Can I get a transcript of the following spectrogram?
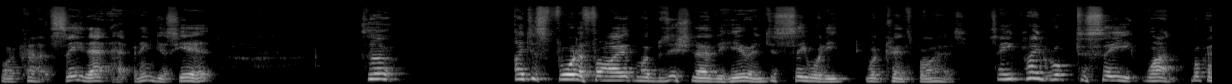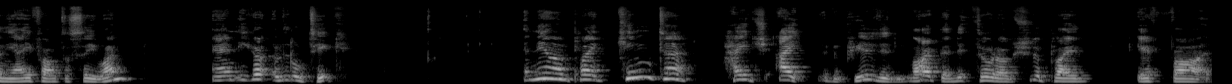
Well, I can't see that happening just yet. So I just fortify my position over here and just see what he what transpires. So he played rook to c1, rook on the a file to c1 and he got a little tick. And now I'm playing king to h8. The computer didn't like that. It thought I should have played f5.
